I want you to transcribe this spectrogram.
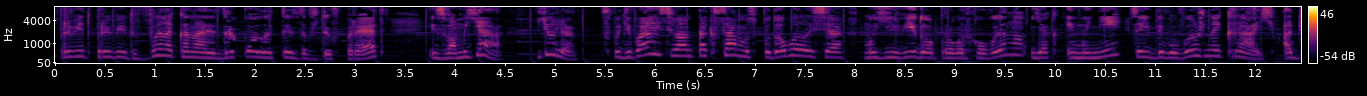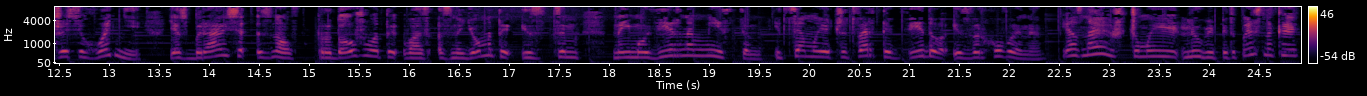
привіт-привіт! Ви на каналі Драколи Ти завжди вперед. І з вами я, Юля. Сподіваюся, вам так само сподобалися мої відео про верховину, як і мені цей дивовижний край. Адже сьогодні я збираюся знов продовжувати вас знайомити із цим неймовірним місцем. І це моє четверте відео із верховини. Я знаю, що мої любі підписники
